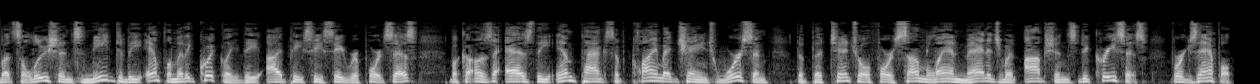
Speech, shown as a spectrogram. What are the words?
but solutions need to be implemented quickly, the IPCC report says, because as the impacts of climate change worsen, the potential for some land management options decreases. For example,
